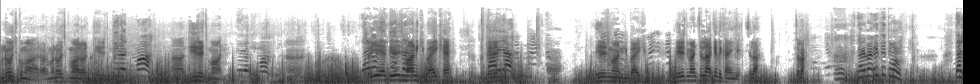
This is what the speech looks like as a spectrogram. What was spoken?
मनोज कुमार। और मनोज कुमार और धीरज हाँ धीरज मान। हाँ तो ये है धीरज मान की बाइक है। तो धीरज धीरज मान की बाइक। धीरज मान चला के दिखाएँगे। चला। चला। चल भाई तू चल।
